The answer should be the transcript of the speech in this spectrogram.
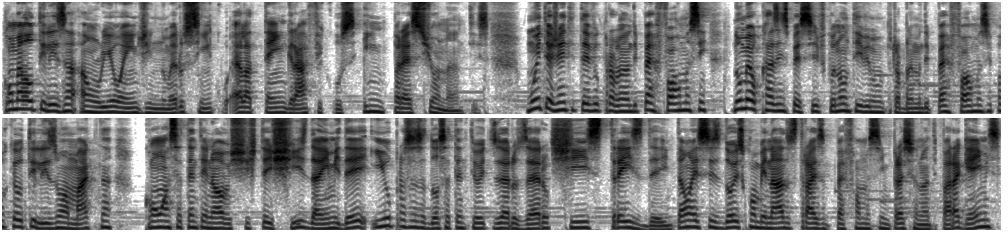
Como ela utiliza a Unreal Engine número 5, ela tem gráficos impressionantes. Muita gente teve o problema de performance, no meu caso em específico eu não tive um problema de performance porque eu utilizo uma máquina com a 79XTX da AMD e o processador 7800X3D. Então esses dois combinados trazem performance impressionante para games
